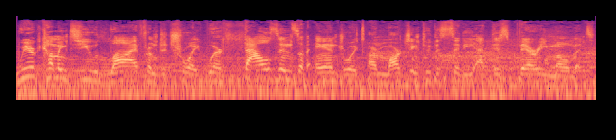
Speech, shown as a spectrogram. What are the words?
We're coming to you live from Detroit, where thousands of androids are marching through the city at this very moment.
